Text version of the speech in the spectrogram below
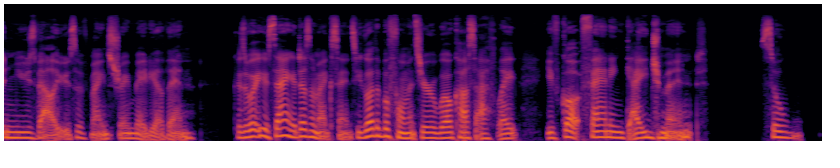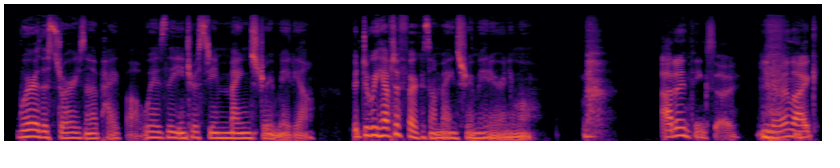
the news values of mainstream media then. Because what you're saying, it doesn't make sense. You've got the performance, you're a world class athlete, you've got fan engagement. So where are the stories in the paper? Where's the interest in mainstream media? But do we have to focus on mainstream media anymore? I don't think so. You know, like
